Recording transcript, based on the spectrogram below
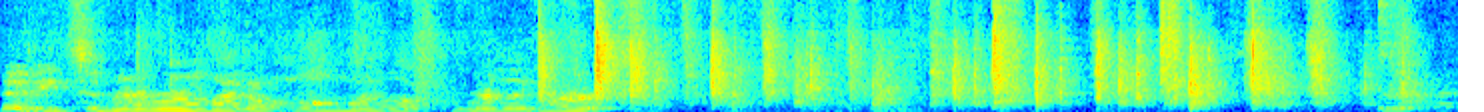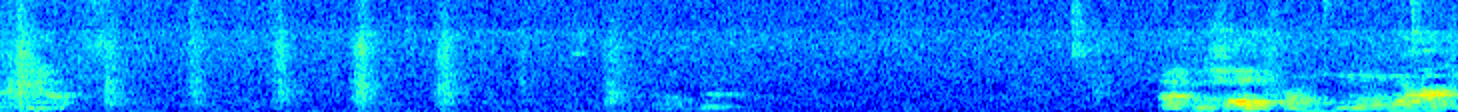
Maybe it's in my room. I don't know. My lip really hurts. Alcohol from Walmart,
